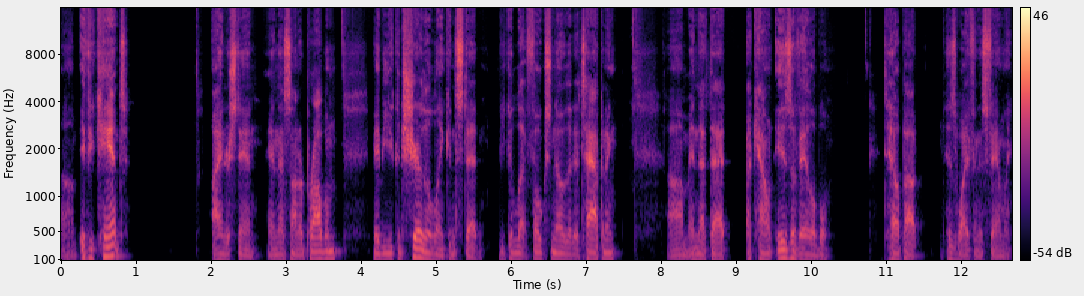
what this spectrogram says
Um, if you can't, I understand. And that's not a problem. Maybe you could share the link instead. You could let folks know that it's happening um, and that that account is available to help out his wife and his family.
